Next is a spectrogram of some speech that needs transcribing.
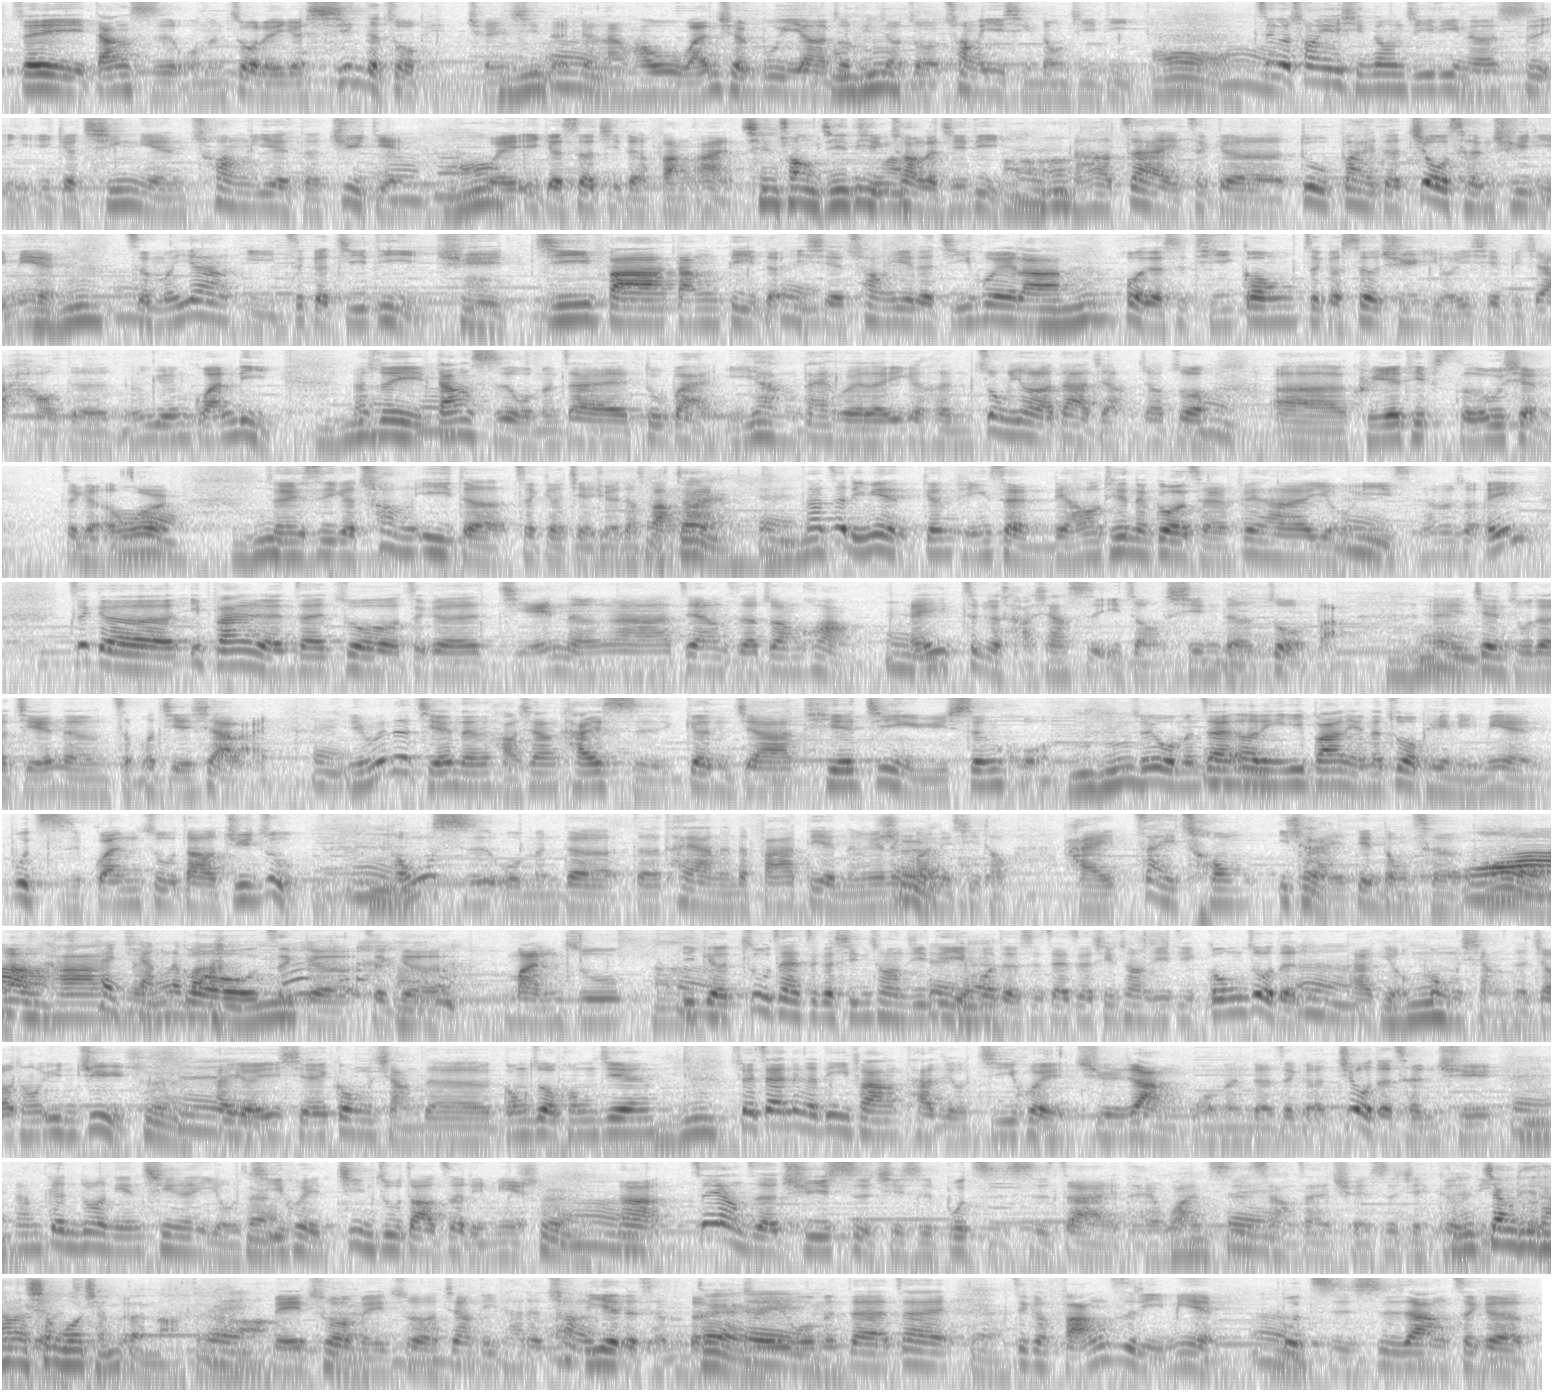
所以当时我们做了一个新的作品，全新的跟兰花屋完全不一样的作品，叫做创意行动基地。哦，这个创意行动基地呢，是以一个青年创业的据点为一个设计的方案，青创基地，青创的基地。然后在这个杜拜的旧城区里面，怎么样以这个基地去激发当地的一些创业的机会啦，或者是提供这个社区有一些比较好的能源管理。那所以当时我们在杜拜一样带回了一个很重要的大奖，叫做呃 Creative Solution 这个 Award，所以是一个创意的这个解决的方案。对，那这里面跟评审聊天的过程非常的有意思，他们说，哎。这个一般人在做这个节能啊，这样子的状况，哎，这个好像是一种新的做法。哎，建筑的节能怎么节下来？你们的节能好像开始更加贴近于生活。所以我们在二零一八年的作品里面，不只关注到居住，同时我们的的太阳能的发电能源的管理系统还再充一台电动车，让它能够这个这个。满足一个住在这个新创基地，或者是在这个新创基地工作的人，他有共享的交通运具，他有一些共享的工作空间，所以在那个地方，他有机会去让我们的这个旧的城区，让更多的年轻人有机会进驻到这里面。那这样子的趋势其实不只是在台湾，事实上在全世界各地降低他的生活成本嘛，对吧？没错没错，降低他的创业的成本。所以我们的在这个房子里面，不只是让这个。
